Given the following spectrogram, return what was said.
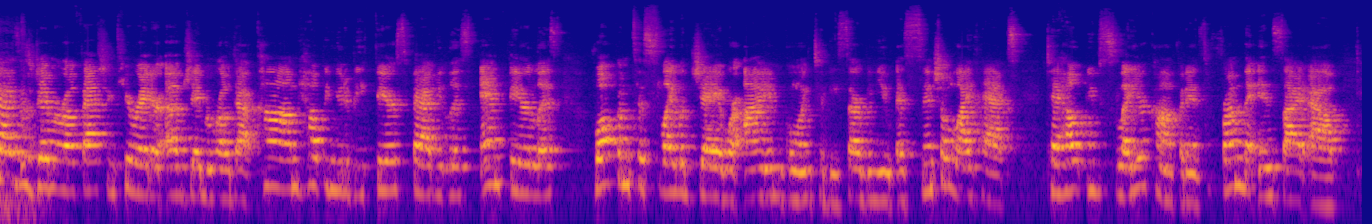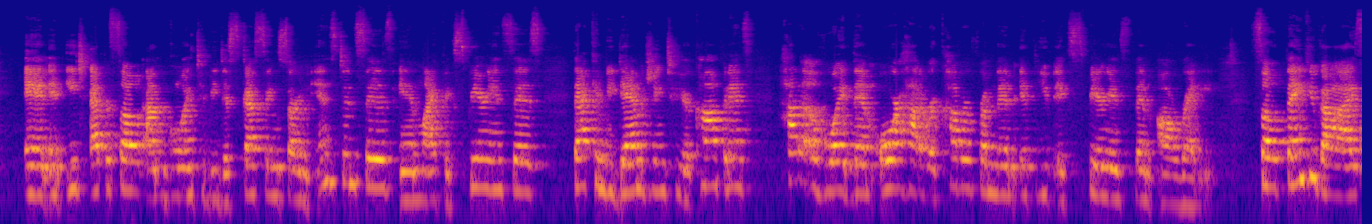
guys, it's Jei Monroe, fashion curator of JeiMonroe.com, helping you to be fierce, fabulous, and fearless. Welcome to Slay with Jei, where I am going to be serving you essential life hacks to help you slay your confidence from the inside out. And in each episode, I'm going to be discussing certain instances and life experiences that can be damaging to your confidence, how to avoid them, or how to recover from them if you've experienced them already. So, thank you guys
